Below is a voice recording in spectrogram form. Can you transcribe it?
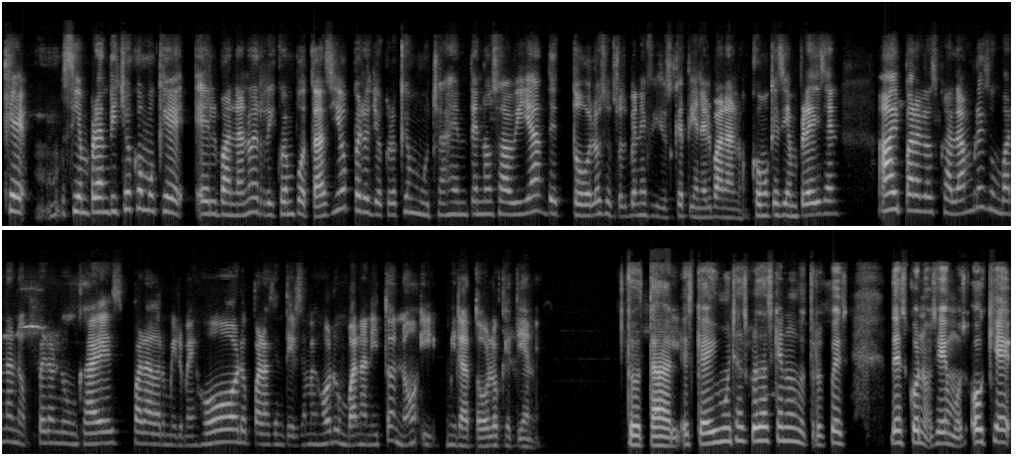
que siempre han dicho como que el banano es rico en potasio, pero yo creo que mucha gente no sabía de todos los otros beneficios que tiene el banano. Como que siempre dicen, ay, para los calambres un banano, pero nunca es para dormir mejor o para sentirse mejor un bananito, no, y mira todo lo que tiene. Total, es que hay muchas cosas que nosotros pues desconocemos o que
